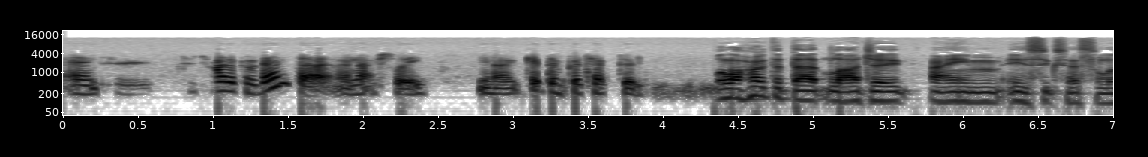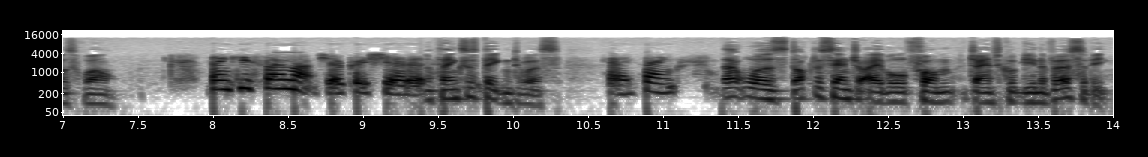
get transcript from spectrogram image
and to to try to prevent that and actually, you know, get them protected. Well, I hope that that larger aim is successful as well. Thank you so much. I appreciate it. And thanks for speaking to us. Okay, thanks. That was Dr. Sandra Abell from James Cook University.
